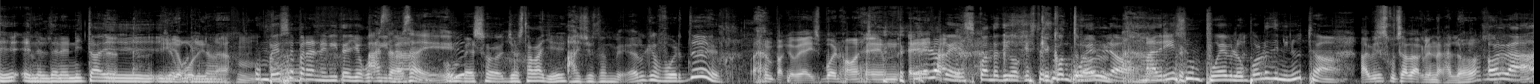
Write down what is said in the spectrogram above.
Eh, en el de Nenita y, y y Yogurina. Un beso para Nenita Ah, Yogurina. ¿estabas ahí? Un beso. Yo estaba allí. Ay, yo también. ¡Qué fuerte! Para que veáis. Bueno, en- Pero eh, lo ves cuando digo que ¡Qué es un control! pueblo. Madrid es un pueblo, un pueblo diminuto. ¿habéis escuchado a Glenda Galor? Hola.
